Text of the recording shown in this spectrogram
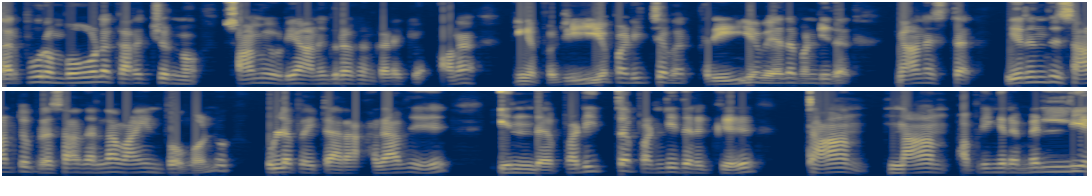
கற்பூரம் போல கரைச்சிடணும். சாமியுடைய அனுகிரகம் கிடைக்கும். ஆனா நீங்க பெரிய படிச்சவர் பெரிய வேத பண்டிதர் ஞானஸ்தர் இருந்து சாப்பிட்டு பிரசாதம் எல்லாம் வாங்கிட்டு போங்கன்னு உள்ள போயிட்டாரா? அதாவது இந்த படித்த பண்டிதருக்கு தான் நான் அப்படிங்கிற மெல்லிய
